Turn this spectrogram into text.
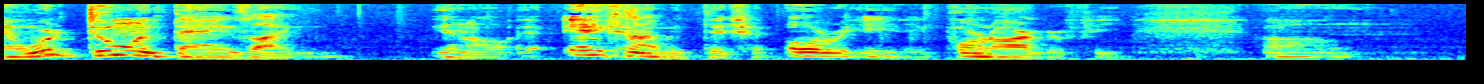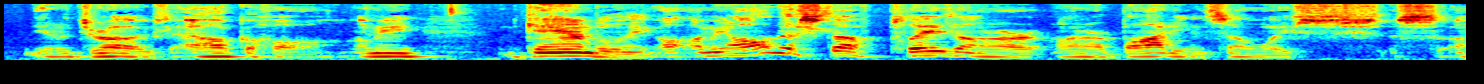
and we're doing things like you know any kind of addiction overeating pornography um, you know drugs alcohol i mean gambling i mean all this stuff plays on our on our body in some way uh,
